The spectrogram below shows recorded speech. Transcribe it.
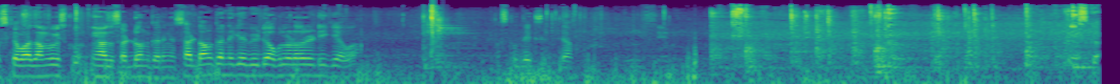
उसके बाद हम लोग इसको यहाँ से शट डाउन करेंगे। शट डाउन करने के वीडियो अपलोड ऑलरेडी किया हुआ। उसको देख सकते हैं आप। इसका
